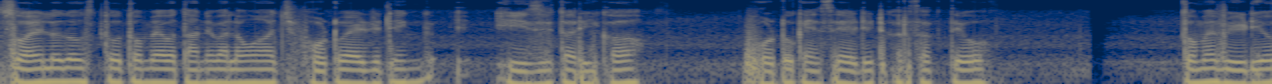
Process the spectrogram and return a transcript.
सो हेलो दोस्तों तो मैं बताने वाला हूँ आज फ़ोटो एडिटिंग इजी तरीका। फ़ोटो कैसे एडिट कर सकते हो? तो मैं वीडियो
